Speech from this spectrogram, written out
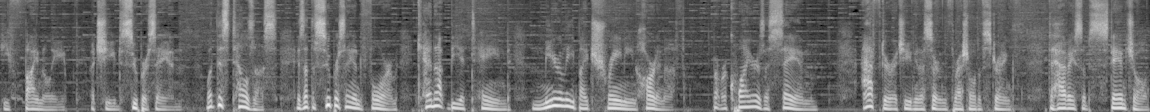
he finally achieved Super Saiyan. What this tells us is that the Super Saiyan form cannot be attained merely by training hard enough, but requires a Saiyan after achieving a certain threshold of strength to have a substantial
